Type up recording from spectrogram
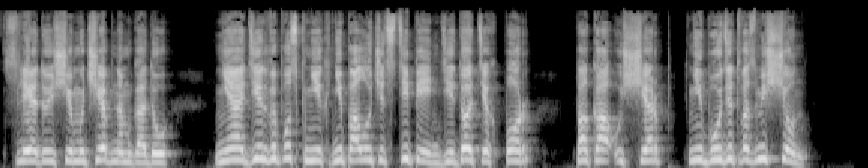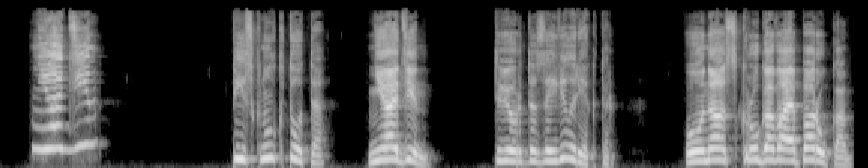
В следующем учебном году ни один выпускник не получит стипендии до тех пор, пока ущерб не будет возмещен. «Ни один?» – пискнул кто-то. «Ни один!» – твердо заявил ректор. «У нас круговая порука.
